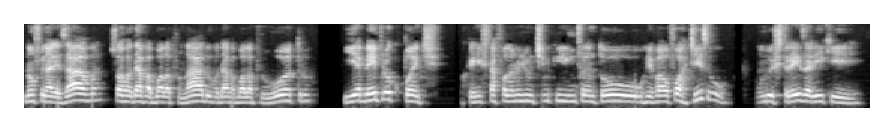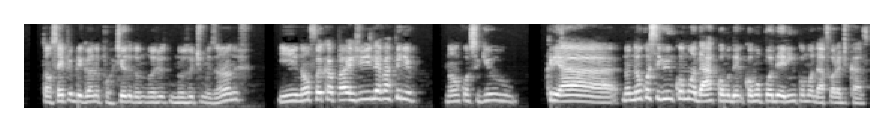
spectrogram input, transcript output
Não finalizava, só rodava a bola para um lado, rodava a bola para o outro. E é bem preocupante, porque a gente está falando de um time que enfrentou o rival fortíssimo, um dos três ali que estão sempre brigando por título nos, nos últimos anos, e não foi capaz de levar perigo. Não conseguiu criar. Não, não conseguiu incomodar como, como poderia incomodar fora de casa.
